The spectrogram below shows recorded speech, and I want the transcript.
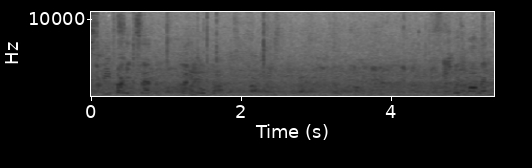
The speaker said. Let me open. Wait a moment.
